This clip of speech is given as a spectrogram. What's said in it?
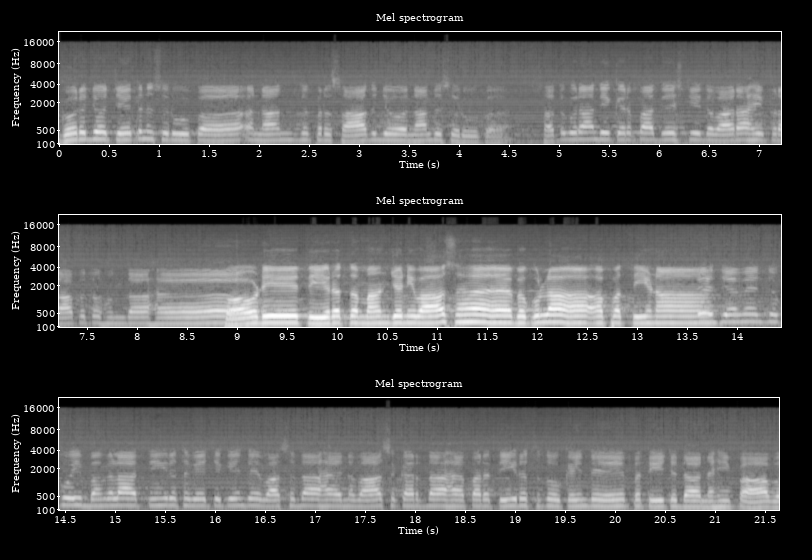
ਗੁਰ ਜੋ ਚੇਤਨ ਸਰੂਪ, ਆਨੰਦ ਪ੍ਰਸਾਦ ਜੋ ਆਨੰਦ ਸਰੂਪ। ਸਤਿਗੁਰਾਂ ਦੀ ਕਿਰਪਾ ਦ੍ਰਿਸ਼ਟੀ ਦੁਆਰਾ ਹੀ ਪ੍ਰਾਪਤ ਹੁੰਦਾ ਹੈ। ਪੌੜੀ ਤੀਰਤ ਮੰਜ ਨਿਵਾਸ ਹੈ ਬਗੁਲਾ ਅਪਤੀਣਾ। ਤੇ ਜਿਵੇਂ ਕੋਈ ਬੰਗਲਾ ਤੀਰਥ ਵਿੱਚ ਕਹਿੰਦੇ ਵਸਦਾ ਹੈ ਨਿਵਾਸ ਕਰਦਾ ਹੈ ਪਰ ਤੀਰਥ ਤੋਂ ਕਹਿੰਦੇ ਪਤੀਚ ਦਾ ਨਹੀਂ ਭਾਵ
